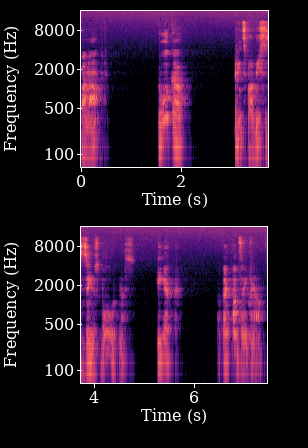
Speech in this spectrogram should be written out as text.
panākt to, ka principā visas dzīves būtnes tiek teikt, atdzīvināts.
